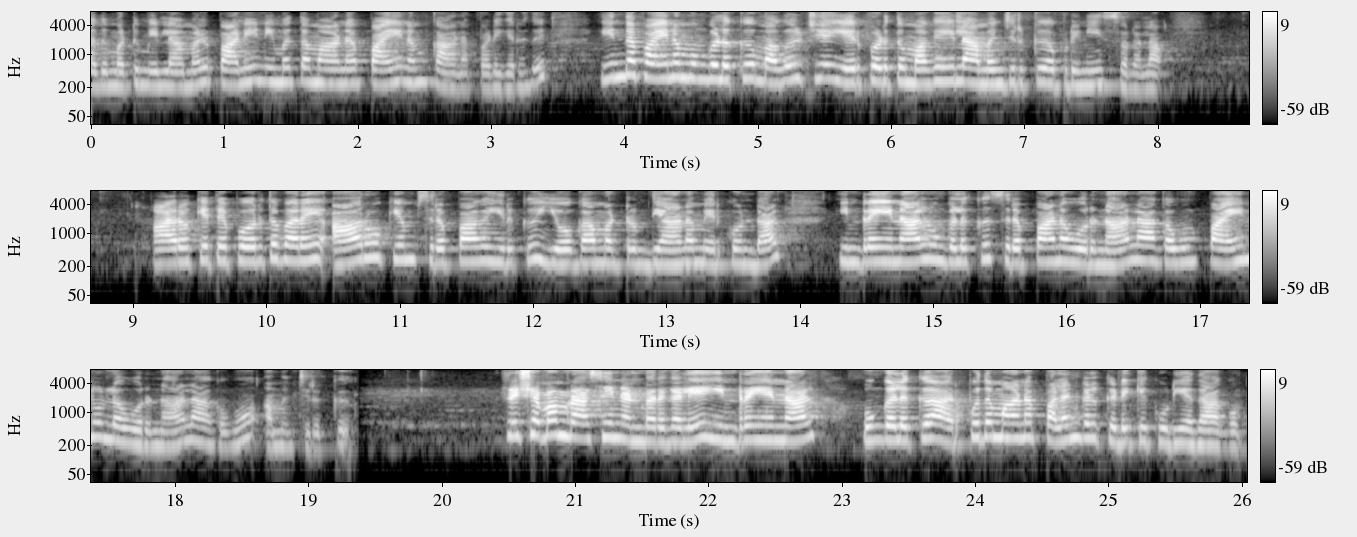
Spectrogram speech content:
அது மட்டும் இல்லாமல் பணி நிமித்தமான பயணம் காணப்படுகிறது. இந்த பயணம் உங்களுக்கு மகிழ்ச்சியை ஏற்படுத்தும் வகையில் அமைஞ்சிருக்கு அப்படின்னே சொல்லலாம். ஆரோக்கியத்தை பொறுத்தவரை ஆரோக்கியம் சிறப்பாக இருக்கு. யோகா மற்றும் தியானம் மேற்கொண்டால் இன்றைய நாள் உங்களுக்கு சிறப்பான ஒரு நாளாகவும் பயனுள்ள ஒரு நாளாகவும் அமைஞ்சிருக்கு. ரிஷபம் ராசி நண்பர்களே இன்றைய நாள் உங்களுக்கு அற்புதமான பலன்கள் கிடைக்கக்கூடியதாகும்.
